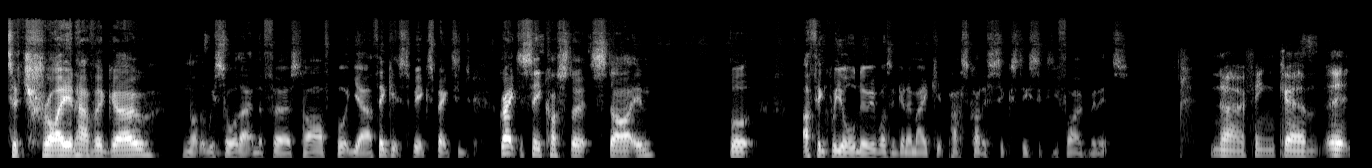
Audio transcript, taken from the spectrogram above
To try and have a go. Not that we saw that in the first half, but yeah, I think it's to be expected. Great to see Costa starting, but I think we all knew he wasn't going to make it past kind of 60, 65 minutes. No, I think um, it,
